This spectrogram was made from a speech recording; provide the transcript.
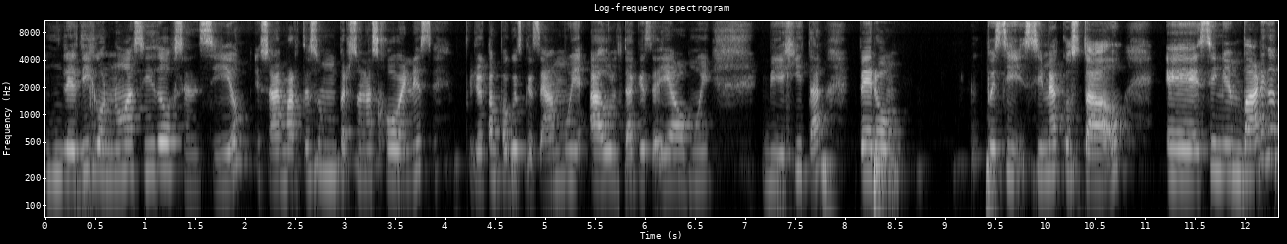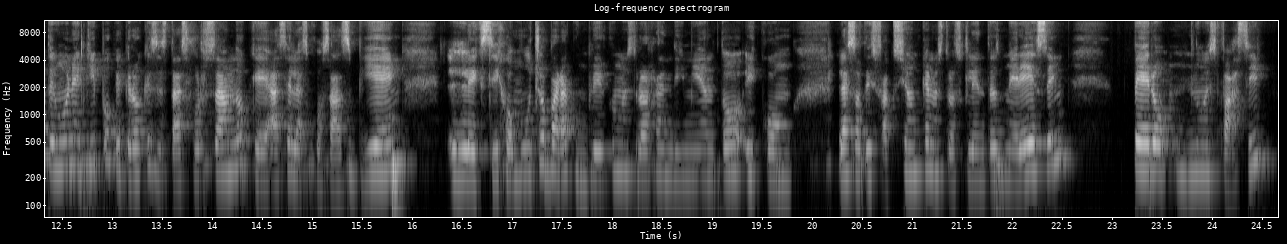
les digo, no ha sido sencillo. O sea, Marte son personas jóvenes. Yo tampoco es que sea muy adulta, que sea o muy viejita, pero pues sí, sí me ha costado. Eh, sin embargo, tengo un equipo que creo que se está esforzando, que hace las cosas bien. Le exijo mucho para cumplir con nuestro rendimiento y con la satisfacción que nuestros clientes merecen pero no es fácil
